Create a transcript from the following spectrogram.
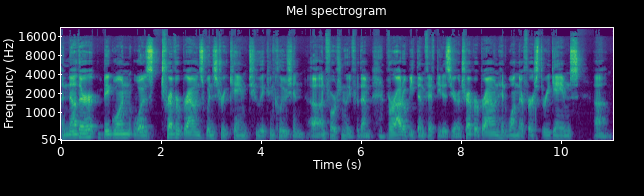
Another big one was Trevor Brown's win streak came to a conclusion. Uh, unfortunately for them, Verrado beat them fifty to zero. Trevor Brown had won their first three games. Um,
